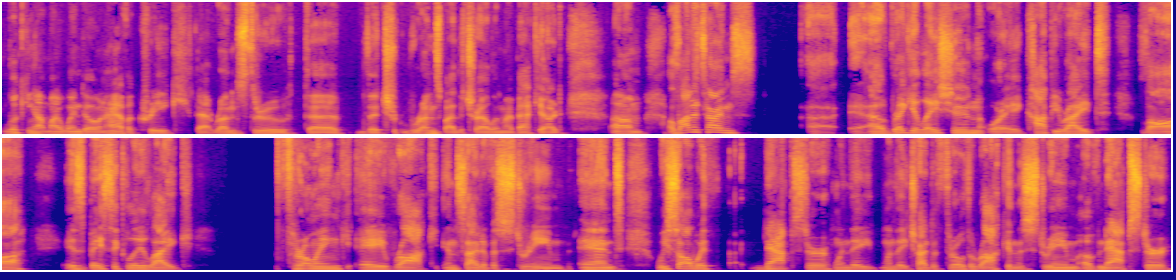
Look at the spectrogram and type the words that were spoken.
looking out my window, and I have a creek that runs through the the tr- runs by the trail in my backyard. Um, a lot of times, uh, a regulation or a copyright law is basically like throwing a rock inside of a stream and we saw with napster when they when they tried to throw the rock in the stream of napster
